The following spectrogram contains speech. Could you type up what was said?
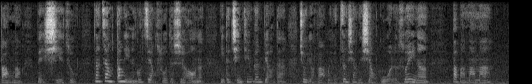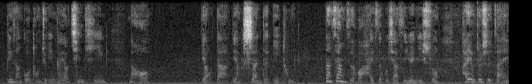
帮忙、被协助。那这样，当你能够这样说的时候呢，你的倾听跟表达就有发挥的正向的效果了。所以呢，爸爸妈妈平常沟通就应该要倾听，然后表达良善的意图。那这样子的话，孩子会下次愿意说。还有就是在。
